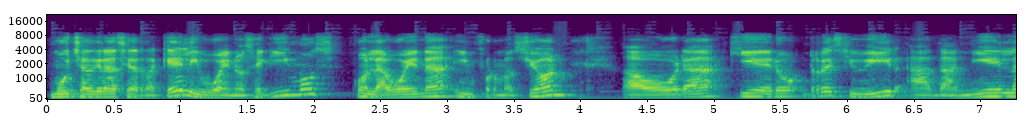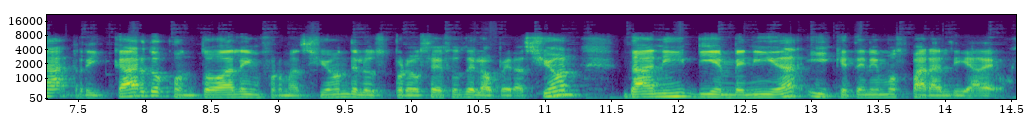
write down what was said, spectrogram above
Muchas gracias, Raquel. Y bueno, seguimos con la buena información. Ahora quiero recibir a Daniela Ricardo con toda la información de los procesos de la operación. Dani, bienvenida y qué tenemos para el día de hoy.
